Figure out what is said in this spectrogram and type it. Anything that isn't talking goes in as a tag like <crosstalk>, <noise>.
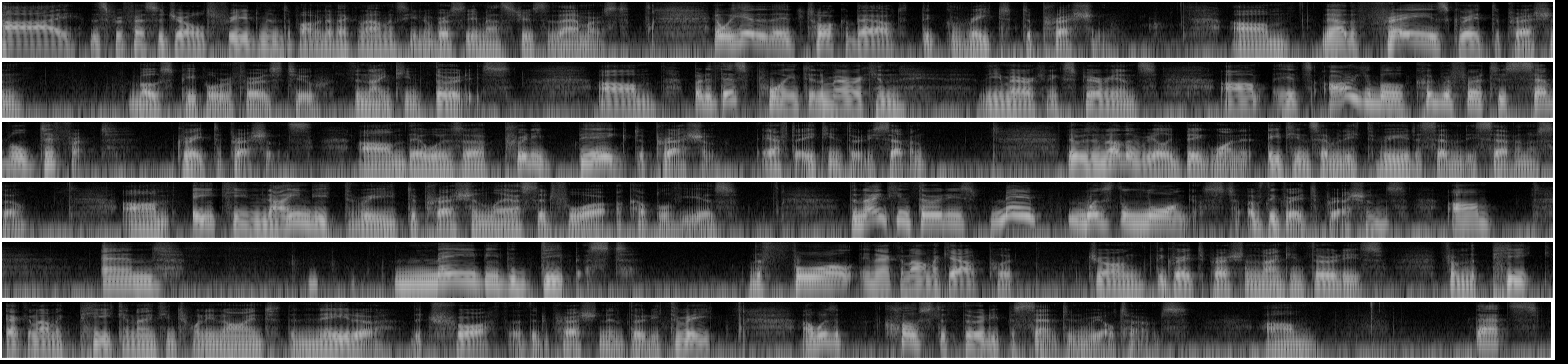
Hi, this is Professor Gerald Friedman, Department of Economics, University of Massachusetts Amherst. And we're here today to talk about the Great Depression. Um, now, the phrase Great Depression, most people refers to the 1930s. Um, but at this point in American, the American experience, um, it's arguable could refer to several different Great Depressions. Um, there was a pretty big depression after 1837. There was another really big one in 1873 to 77 or so. Um, 1893 depression lasted for a couple of years. The 1930s may, was the longest of the Great Depressions, um, and maybe the deepest. The fall in economic output during the Great Depression in the 1930s from the peak, economic peak in 1929 to the nadir, the trough of the Depression in 33, uh, was close to 30% in real terms. Um, that's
